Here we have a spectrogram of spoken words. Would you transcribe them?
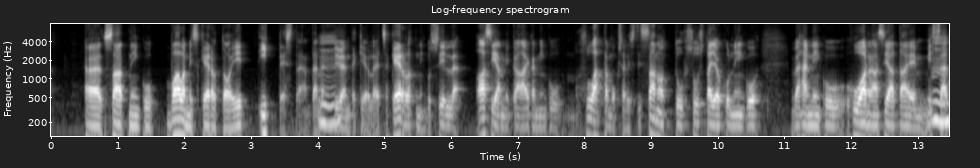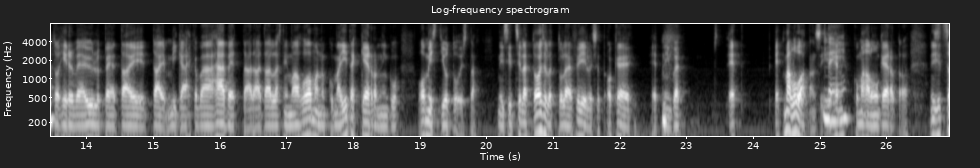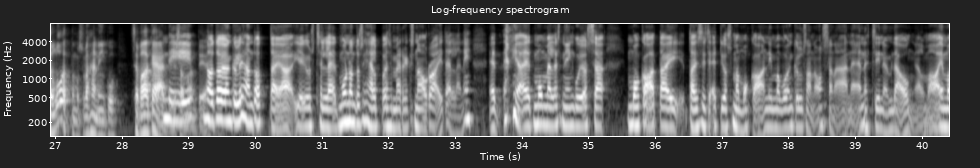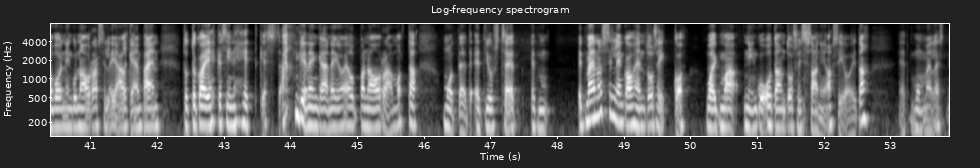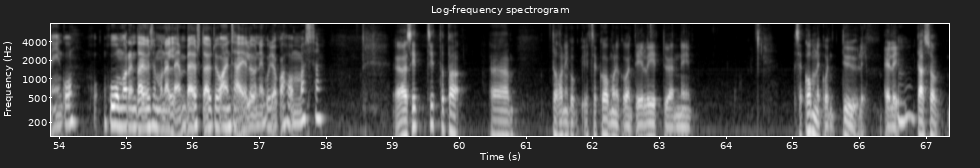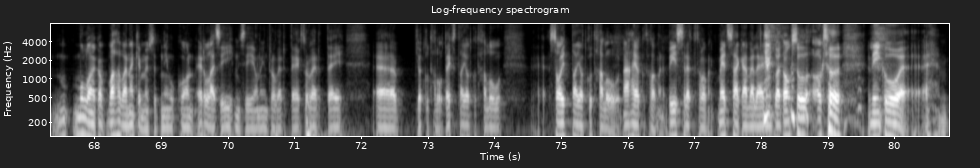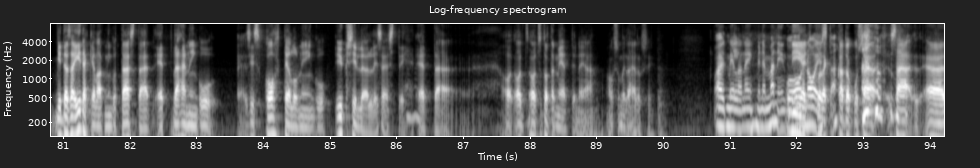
äh, sä oot niinku valmis kertoa it, itsestään tälle mm. työntekijöille, että sä kerrot niinku sille asian, mikä on aika niinku luottamuksellisesti sanottu, susta joku niinku, vähän niin kuin huono asia tai missä mm. et ole hirveän ylpeä tai, tai mikä ehkä vähän hävettää tai tällaista, niin mä oon huomannut, kun mä itse kerron niin kuin omista jutuista, niin sitten sille toiselle tulee fiilis, että okei, että niin kuin, et, et että mä luotan siihen, niin. kun mä haluan kertoa. Niin sitten se luottamus vähän niin kuin, se vaan kääntyy niin. saman tien. No toi on kyllä ihan totta, ja, ja just silleen, että mun on tosi helppo esimerkiksi nauraa itselleni. Et, ja et mun mielestä niin kuin, jos sä mokaa, tai, tai siis, että jos mä mokaan, niin mä voin kyllä sanoa sen ääneen, että siinä ei ole mitään ongelmaa. Ja mä voin niin kuin, nauraa sille jälkeenpäin. Totta kai ehkä siinä hetkessä kenenkään ei ole helppo nauraa, mutta, mutta et, et just se, että et, et mä en ole silleen kauhean tosikko, vaikka mä niin kuin, otan tosissani asioita. Et mun mielestä niin kuin, huumorin tai semmoinen lempeys täytyy aina säilyä niin kuin joka hommassa. Sitten sit tota, tuohon niin itse kommunikointiin liittyen, niin se kommunikointityyli. Eli mm-hmm. tässä on, mulla on aika vahva näkemys, että niin kun on erilaisia ihmisiä, on introvertteja, extrovertteja, jotkut haluaa tekstaa, jotkut haluaa soittaa, jotkut haluaa nähdä, jotkut haluaa mennä bisselle, jotkut haluaa mennä metsää kävelee. niin kuin, että onko sul, onko sul, niin kuin, mitä sä itse kelat niin kuin tästä, että, että vähän niin kuin, siis kohtelu niin kuin yksilöllisesti, mm-hmm. että ootko tota miettinyt ja onko sun mitään ajatuksia? Ai, että millainen ihminen mä niinku niin, oon noista. Kato, kun sä, sä, äh,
